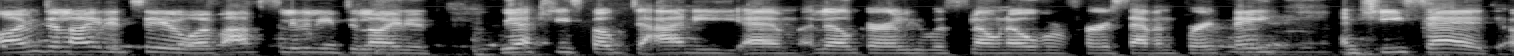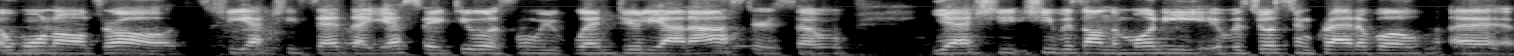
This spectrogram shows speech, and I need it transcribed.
I'm delighted too. I'm absolutely delighted. We actually spoke to Annie, um, a little girl who was flown over for her seventh birthday, and she said a one-all draw. She actually said that yesterday to us when we when Julie-Ann asked her. So. Yeah, she, she was on the money. It was just incredible, uh,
